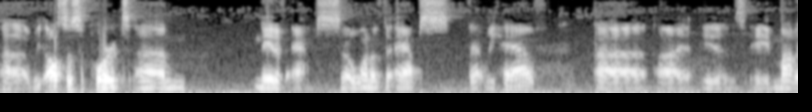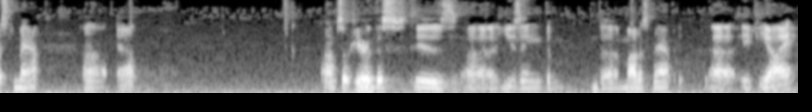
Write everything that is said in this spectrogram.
Uh, we also support um, native apps. So one of the apps that we have uh, uh, is a Modest Map uh, app. Um, so here this is uh, using the, the Modest Map uh, API,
